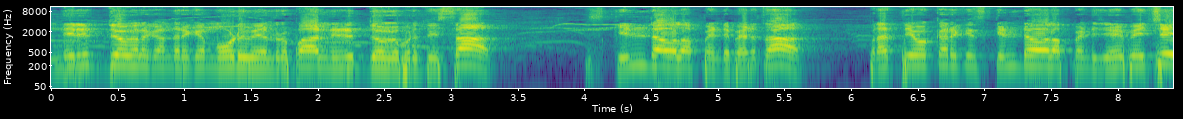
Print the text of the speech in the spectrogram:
నిరుద్యోగులకు అందరికీ మూడు వేల రూపాయలు నిరుద్యోగ భృతి స్కిల్ డెవలప్మెంట్ పెడతా ప్రతి ఒక్కరికి స్కిల్ డెవలప్మెంట్ చేపించి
